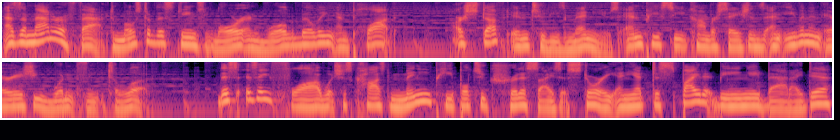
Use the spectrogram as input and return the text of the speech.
As a matter of fact, most of this game's lore and world building and plot are stuffed into these menus, NPC conversations, and even in areas you wouldn't think to look. This is a flaw which has caused many people to criticize its story, and yet, despite it being a bad idea,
